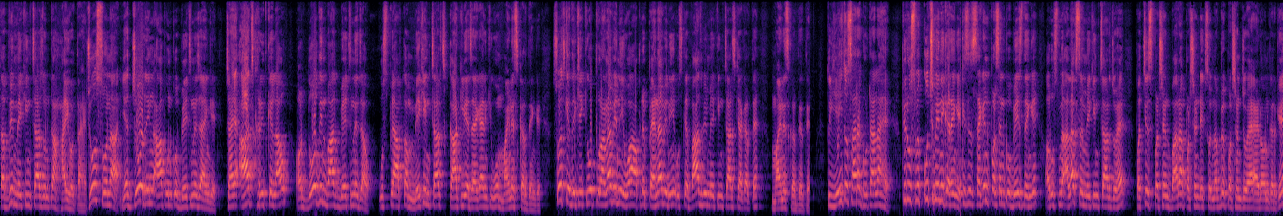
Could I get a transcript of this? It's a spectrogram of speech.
तब भी मेकिंग चार्ज उनका हाई होता है। जो सोना या जो रिंग आप उनको बेचने जाएँगे, चाहे आज खरीद के लाओ और दो दिन बाद बेचने जाओ, उस पर आपका मेकिंग चार्ज काट लिया जाएगा, यानी कि वो माइनस कर देंगे। सोच के देखिए कि वो पुराना भी नहीं हुआ, आपने पहना भी नहीं, उसके बाद भी मेकिंग चार्ज क्या करते हैं? माइनस कर देते हैं। तो यही तो सारा घोटाला है। फिर उसमें कुछ भी नहीं करेंगे। किसी सेकंड पर्सन को बेच देंगे और उसमें अलग से मेकिंग चार्ज जो है 25 परसेंट, बारह परसेंट, एक परसेंट जो है एड ऑन करके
